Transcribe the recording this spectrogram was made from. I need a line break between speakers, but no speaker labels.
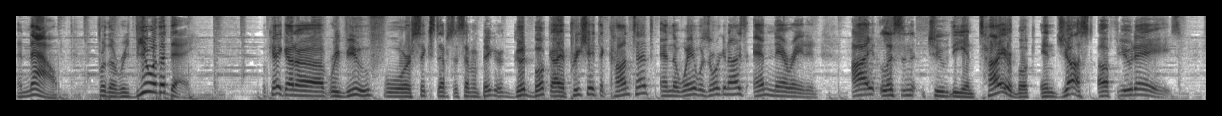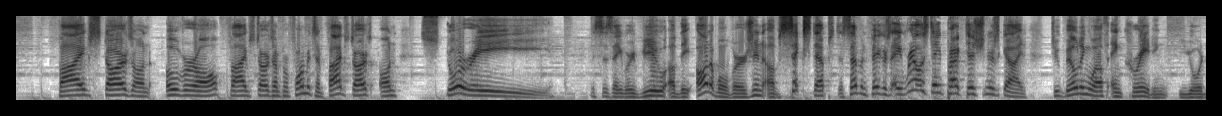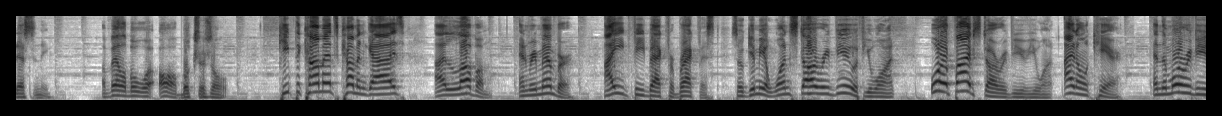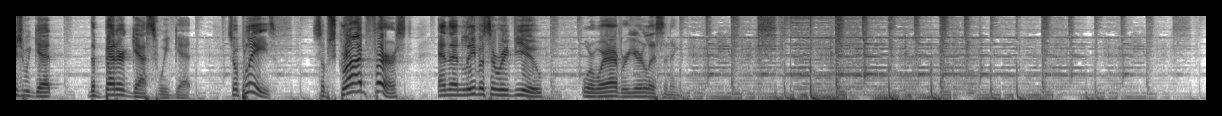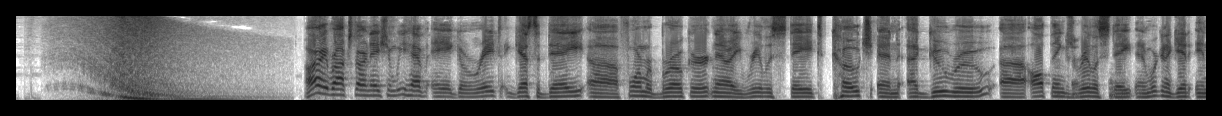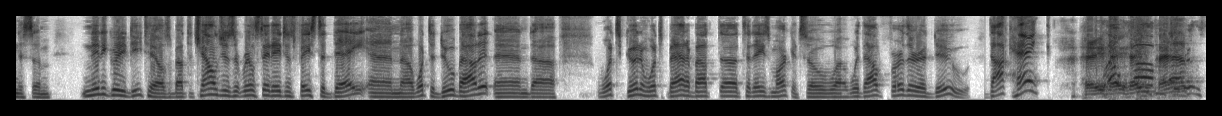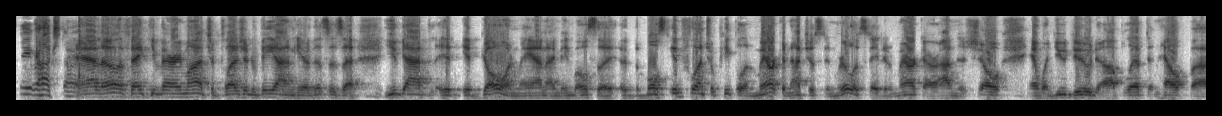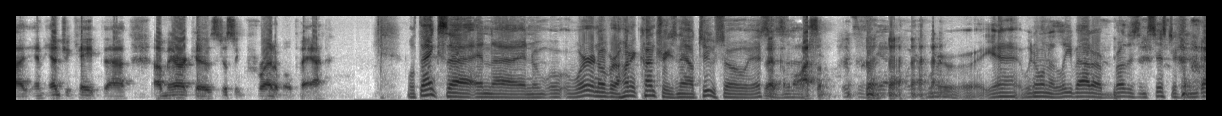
And now for the review of the day. Okay, got a review for Six Steps to Seven Figure. Good book. I appreciate the content and the way it was organized and narrated. I listened to the entire book in just a few days. Five stars on overall, five stars on performance, and five stars on story. This is a review of the Audible version of Six Steps to Seven Figures, a real estate practitioner's guide to building wealth and creating your destiny. Available where all books are sold. Keep the comments coming, guys. I love them. And remember, I eat feedback for breakfast, so give me a one star review if you want, or a five star review if you want. I don't care. And the more reviews we get, the better guests we get. So please subscribe first and then leave us a review or wherever you're listening. All right, Rockstar Nation, we have a great guest today, uh, former broker, now a real estate coach and a guru, uh, all things real estate. And we're going to get into some nitty gritty details about the challenges that real estate agents face today and uh, what to do about it and uh, what's good and what's bad about uh, today's market. So, uh, without further ado, Doc Hank.
Hey, hey, hey, Pat.
Real estate rockstar.
Hello, thank you very much. A pleasure to be on here. This is a you got it, it going, man. I mean, most the, the most influential people in America, not just in real estate in America, are on this show. And what you do to uplift and help uh, and educate uh, America is just incredible, Pat.
Well, thanks, uh, and uh, and we're in over hundred countries now too. So
this that's is, uh, awesome.
This is, yeah, we're, we're, yeah, we don't want to leave out our brothers and sisters in.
